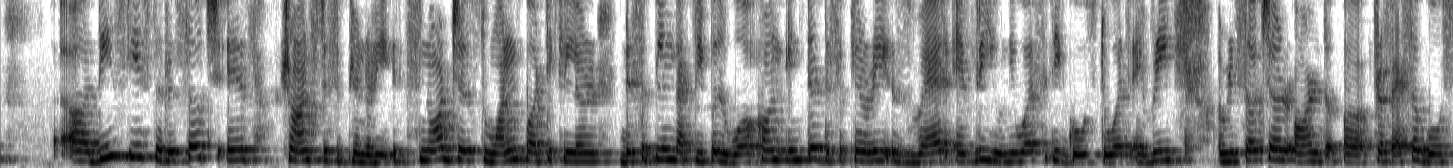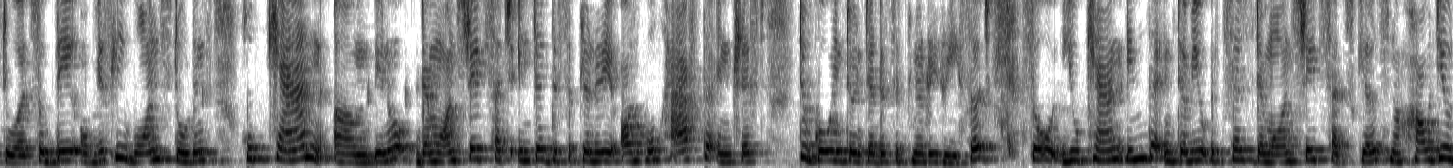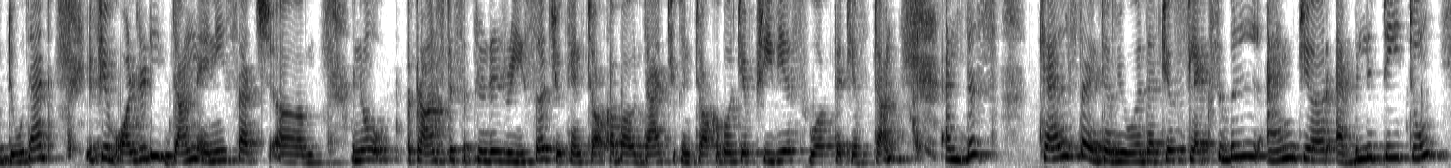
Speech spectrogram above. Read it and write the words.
uh, these days the research is transdisciplinary. It's not just one particular discipline that people work on. Interdisciplinary is where every university goes towards every researcher or the uh, professor goes towards. So they obviously want students who can um, you know demonstrate such interdisciplinary or who have the interest to go into interdisciplinary research. So you can in the interview itself demonstrate such skills. Now how do you do that? If you've already done any such, um, you know, transdisciplinary research, you can talk about that. You can talk about your previous work that you've done. And this tells the interviewer that you're flexible and your ability to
